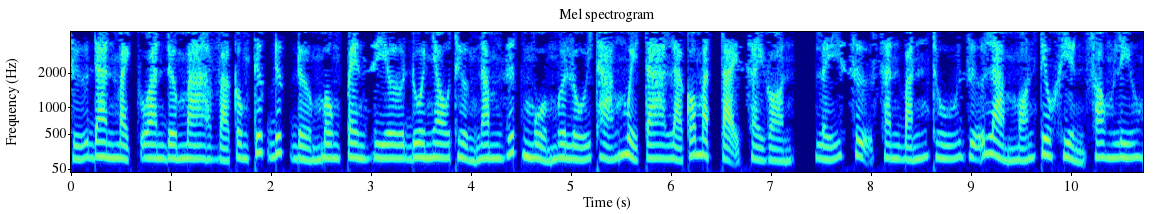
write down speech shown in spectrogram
xứ Đan Mạch Wanderma và công tước Đức de Montpensier đua nhau thường năm dứt mùa mưa lối tháng 10 ta là có mặt tại Sài Gòn, lấy sự săn bắn thú giữ làm món tiêu khiển phong lưu.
